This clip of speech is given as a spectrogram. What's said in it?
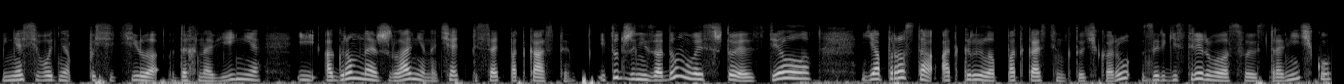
Меня сегодня посетило вдохновение и огромное желание начать писать подкасты. И тут же, не задумываясь, что я сделала, я просто открыла podcasting.ru, зарегистрировала свою страничку,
